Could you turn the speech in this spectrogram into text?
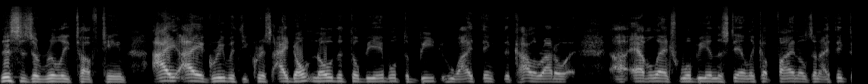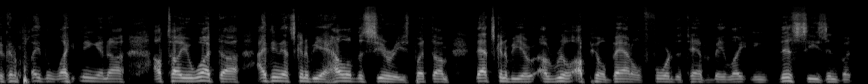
This is a really tough team. I I agree with you, Chris. I don't know that they'll be able to beat who I think the Colorado uh, Avalanche will be in the Stanley Cup Finals, and I think they're going to play the Lightning. And uh, I'll tell you what, uh, I think that's going to be a hell of a series. But um, that's going to be a, a, real uphill battle for the Tampa Bay Lightning this season. But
